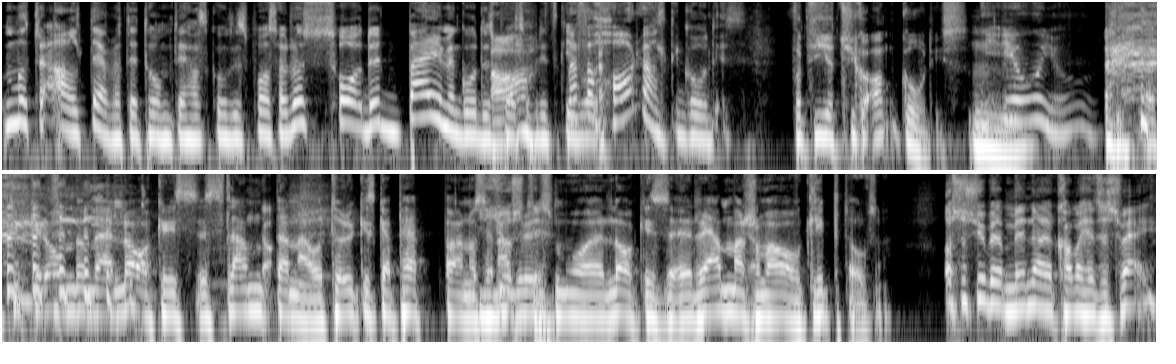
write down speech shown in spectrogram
muttrar alltid över att det är tomt i hans godispåsar. Du har, så, du har ett berg med godispåsar Ja. på ditt skrivbord. Varför har du alltid godis? För jag tycker om godis. Jo, jo. Jag tycker om de där lakritsslantarna och turkiska pepparn och sen Just hade du små lakritsremmar som var avklippta också. Och så köper jag med när jag kommer här till Sverige.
